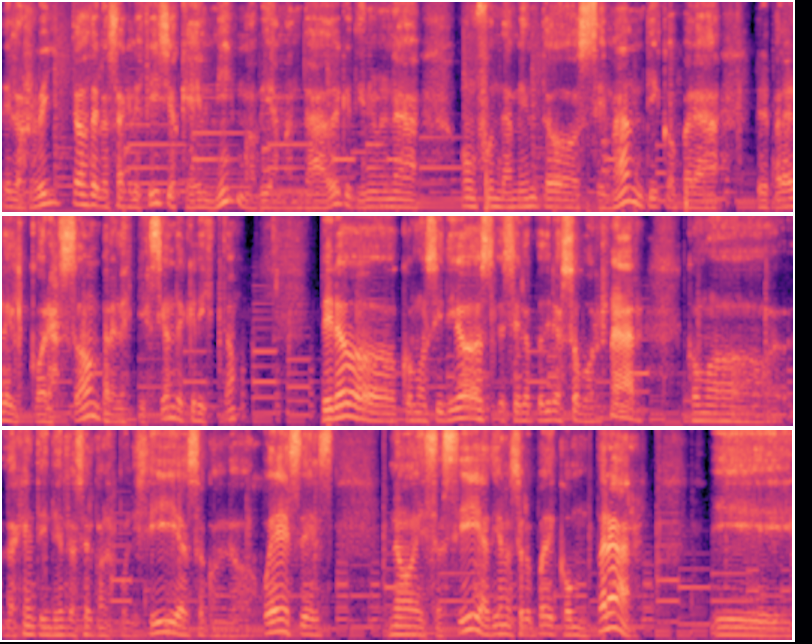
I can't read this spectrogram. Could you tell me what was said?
los ritos, de los sacrificios que Él mismo había mandado y que tienen una, un fundamento semántico para preparar el corazón para la expiación de Cristo pero como si Dios se lo pudiera sobornar, como la gente intenta hacer con los policías o con los jueces. No es así, a Dios no se lo puede comprar. Y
